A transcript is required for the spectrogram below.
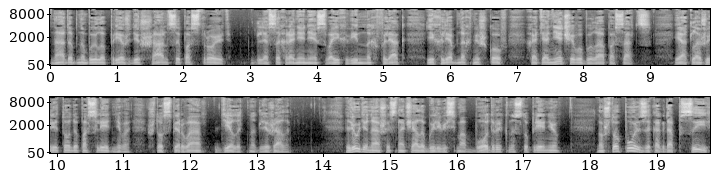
Надобно было прежде шансы построить для сохранения своих винных фляг и хлебных мешков, хотя нечего было опасаться, и отложили то до последнего, что сперва делать надлежало. Люди наши сначала были весьма бодры к наступлению, но что пользы, когда псы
